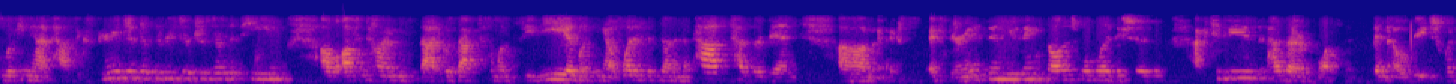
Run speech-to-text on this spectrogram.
looking at past experiences of the researchers or the team. Uh, oftentimes that goes back to someone's CV and looking at what has been done in the past. Has there been um, ex experience in using knowledge mobilization activities? Has there been outreach with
